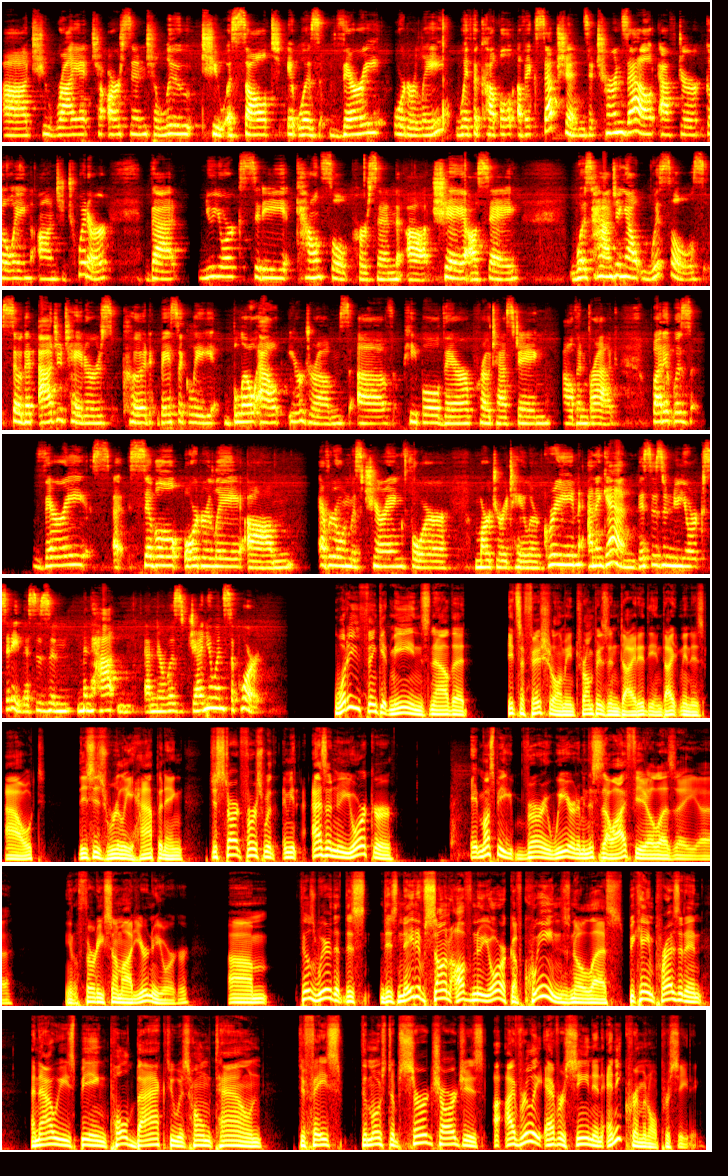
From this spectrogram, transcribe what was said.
uh, to riot, to arson, to loot, to assault. It was very orderly with a couple of exceptions. It turns out, after going onto Twitter, that New York City Council person, uh, Chi Ossé, was handing out whistles so that agitators could basically blow out eardrums of people there protesting Alvin Bragg. But it was very uh, civil, orderly. Um, everyone was cheering for Marjorie Taylor Greene. And again, this is in New York City, this is in Manhattan, and there was genuine support. What do you think it means now that it's official? I mean, Trump is indicted, the indictment is out. This is really happening. Just start first with I mean, as a New Yorker, it must be very weird. I mean, this is how I feel as a uh, you know, 30 some odd year New Yorker. Um, feels weird that this this native son of New York, of Queens no less, became president, and now he's being pulled back to his hometown to face the most absurd charges I've really ever seen in any criminal proceeding.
